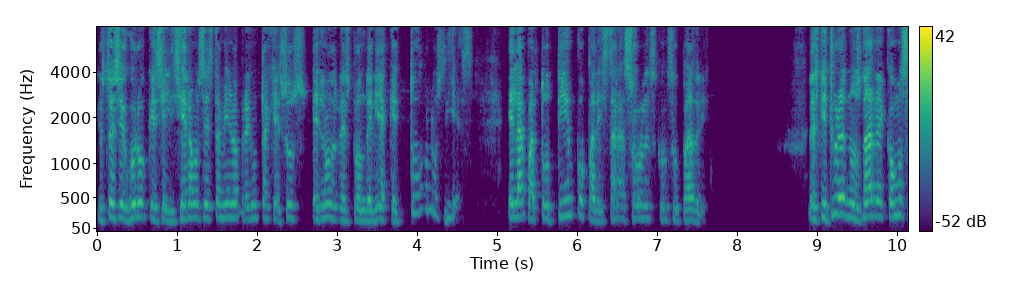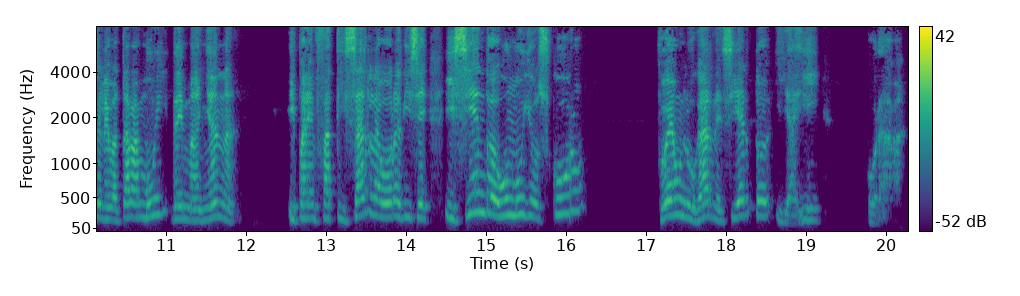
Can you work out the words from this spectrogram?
Yo estoy seguro que si le hiciéramos esta misma pregunta a Jesús, Él nos respondería que todos los días Él apartó tiempo para estar a solas con su Padre. La escritura nos narra cómo se levantaba muy de mañana y para enfatizar la hora dice, y siendo aún muy oscuro, fue a un lugar desierto y ahí oraba.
